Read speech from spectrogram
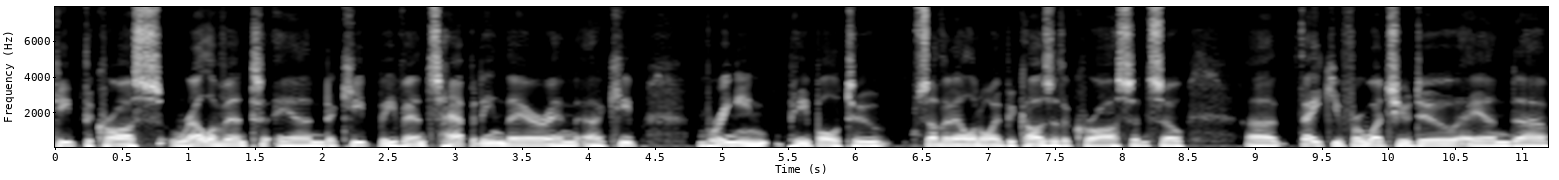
keep the cross relevant and keep events happening there and uh, keep bringing people to Southern Illinois because of the cross. And so, uh, thank you for what you do, and uh,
